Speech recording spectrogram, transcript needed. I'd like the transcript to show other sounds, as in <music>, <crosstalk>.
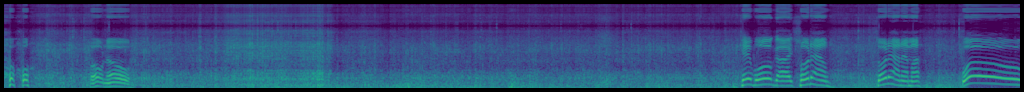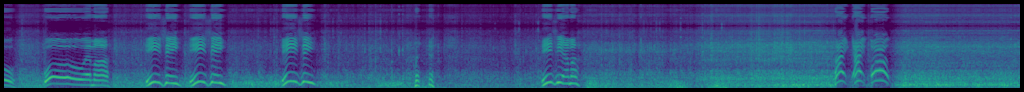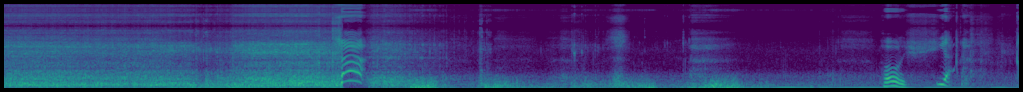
<laughs> oh no. Okay, whoa, guys, slow down. Slow down, Emma. Whoa! Whoa, Emma. Easy, easy, easy. <laughs> easy, Emma. Holy shit.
